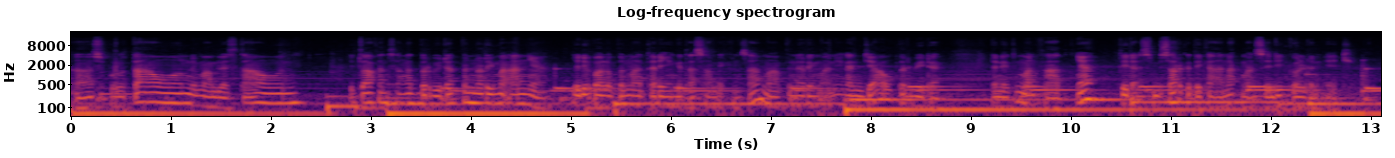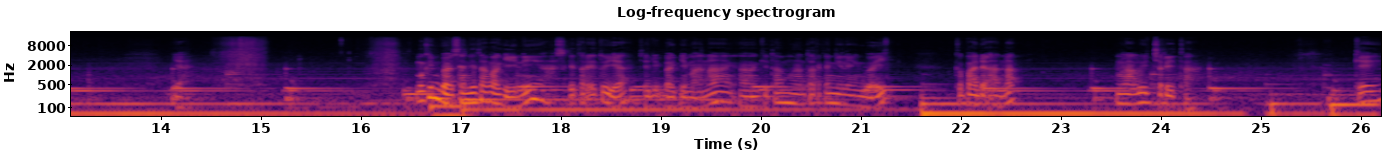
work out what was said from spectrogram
eh, uh, 10 tahun, 15 tahun itu akan sangat berbeda penerimaannya. Jadi walaupun materi yang kita sampaikan sama penerimaannya akan jauh berbeda. Dan itu manfaatnya tidak sebesar ketika anak masih di golden age. Ya. Mungkin bahasan kita pagi ini sekitar itu ya. Jadi bagaimana uh, kita mengantarkan nilai yang baik kepada anak melalui cerita. Oke,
